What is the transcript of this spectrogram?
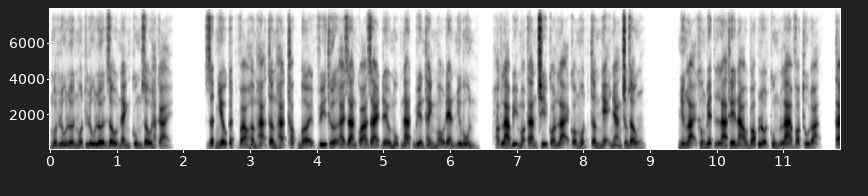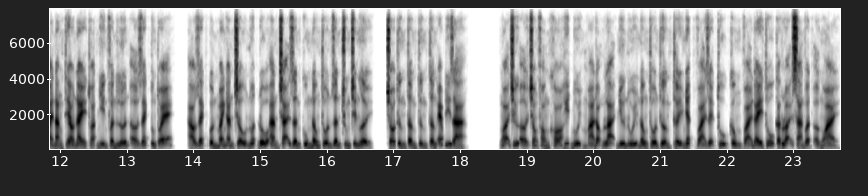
một lu lớn một lu lớn dầu nành cùng dầu hạt cải. Rất nhiều cất vào hầm hạ tầng hạt thóc bởi vì thừa hải gian quá dài đều mục nát biến thành màu đen như bùn, hoặc là bị mọt ăn chỉ còn lại có một tầng nhẹ nhàng trống rỗng nhưng lại không biết là thế nào bóc lột cùng la vót thủ đoạn, tài năng theo này thoạt nhìn phần lớn ở rách tung tóe, áo rách quần manh ăn chấu nuốt đồ ăn trại dân cùng nông thôn dân chúng trên người, cho từng tầng từng tầng ép đi ra. Ngoại trừ ở trong phòng kho hít bụi mà động lại như núi nông thôn thường thấy nhất vải dệt thủ công, vải đầy thô các loại sản vật ở ngoài,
